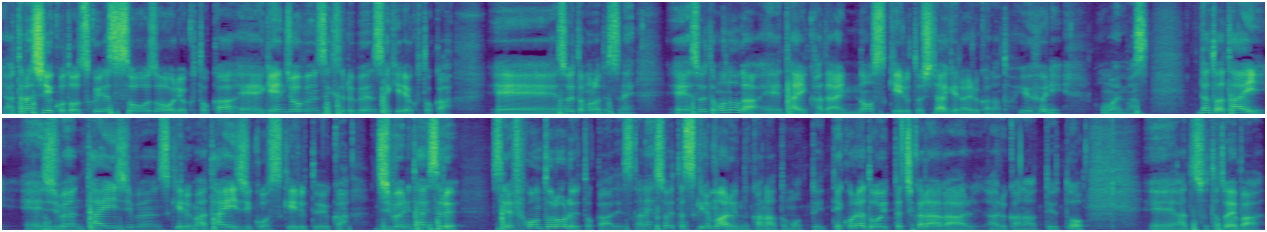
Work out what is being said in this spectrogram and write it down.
新しいことを作り出す想像力とか、えー、現状を分析する分析力とか、えー、そういったものですね。えー、そういったものが、え対課題のスキルとして挙げられるかなというふうに思います。であとは対、え自分、対自分スキル、まあ対自己スキルというか、自分に対するセルフコントロールとかですかね、そういったスキルもあるのかなと思っていて、これはどういった力があるかなっていうと、え、あと例えば、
